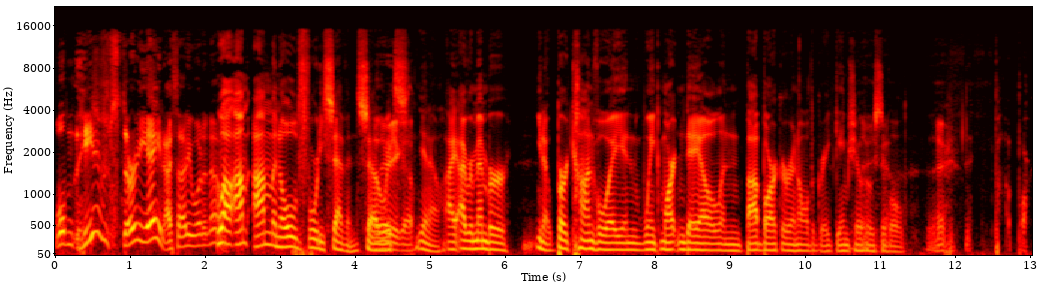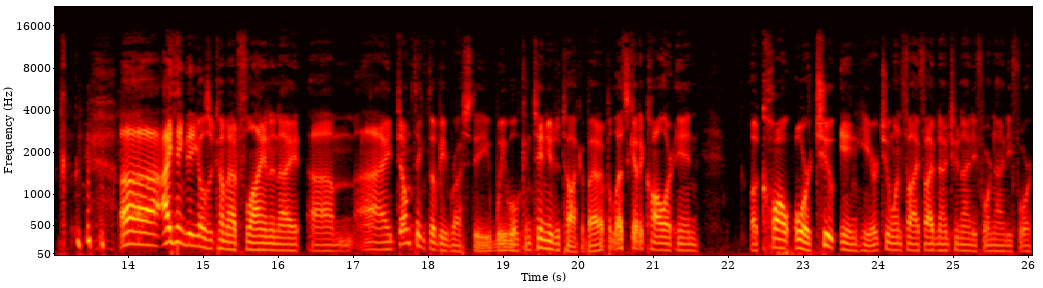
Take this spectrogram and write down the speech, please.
Well, he's 38. I thought he would have known. Well, I'm I'm an old 47, so Oh, there you go. know I, I remember you know Bert Convy and Wink Martindale and Bob Barker and all the great game show hosts of old. There. Bob Barker. uh, I think the Eagles will come out flying tonight. Um, I don't think they'll be rusty. We will continue to talk about it, but let's get a caller in, a call or two in here, 215 592 9494.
